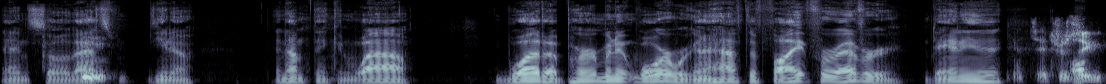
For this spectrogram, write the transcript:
And so that's you know, and I'm thinking, wow, what a permanent war we're gonna have to fight forever, Danny. that- It's interesting.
